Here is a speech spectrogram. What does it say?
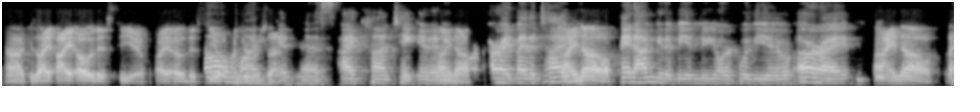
because uh, I I owe this to you. I owe this to oh you 100%. Oh my goodness, I can't take it anymore. I know. All right, by the time I know. and I'm gonna be in New York with you. All right. I know.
